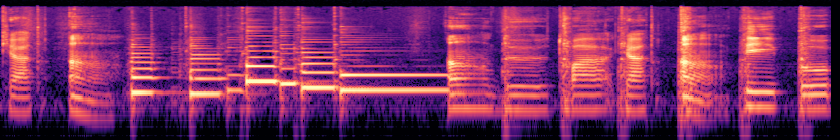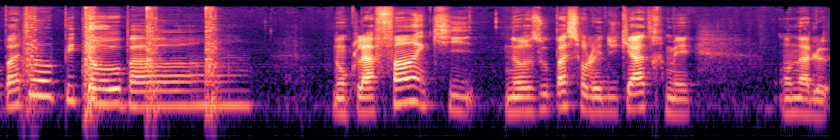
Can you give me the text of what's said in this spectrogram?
4, 1. 1, 2, 3, 4, 1. Pipo, bato, pito, ba. Donc la fin qui ne résout pas sur le du 4, mais on a le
